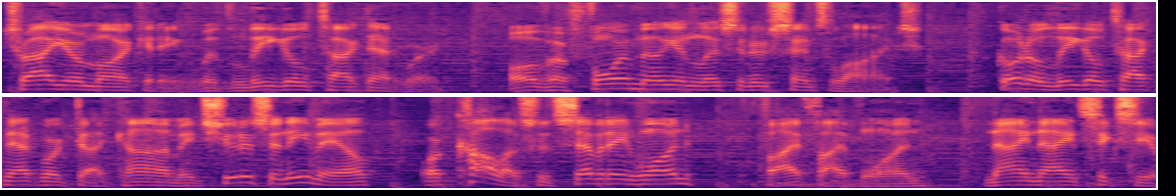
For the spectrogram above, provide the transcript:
Try your marketing with Legal Talk Network. Over 4 million listeners since launch. Go to LegalTalkNetwork.com and shoot us an email or call us at 781 551 9960.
